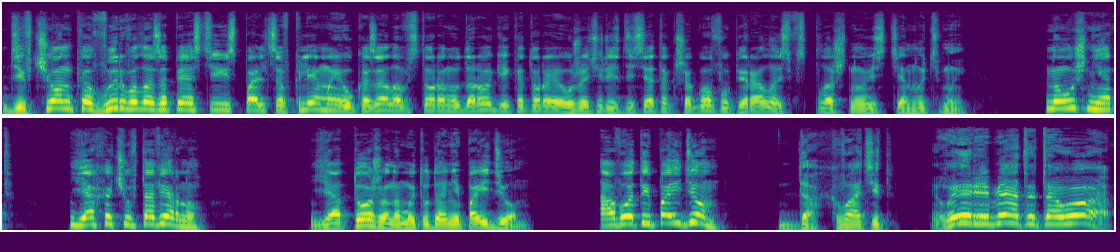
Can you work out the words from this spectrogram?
Девчонка вырвала запястье из пальцев Клема и указала в сторону дороги, которая уже через десяток шагов упиралась в сплошную стену тьмы. «Ну уж нет. Я хочу в таверну». «Я тоже, но мы туда не пойдем». «А вот и пойдем!» «Да хватит!» «Вы, ребята, того!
